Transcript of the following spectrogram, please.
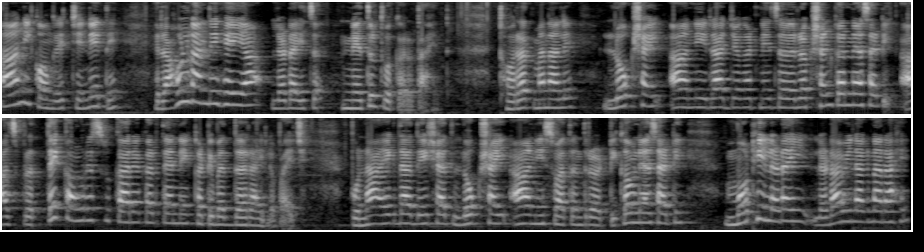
आणि काँग्रेसचे नेते राहुल गांधी हे या लढाईचं नेतृत्व करत आहेत. थोरात म्हणाले लोकशाही आणि राज्यघटनेचं रक्षण करण्यासाठी आज प्रत्येक काँग्रेस कार्यकर्त्याने कटिबद्ध राहिलं पाहिजे. पुन्हा एकदा देशात लोकशाही आणि स्वातंत्र्य टिकवण्यासाठी मोठी लढाई लढावी लागणार आहे.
